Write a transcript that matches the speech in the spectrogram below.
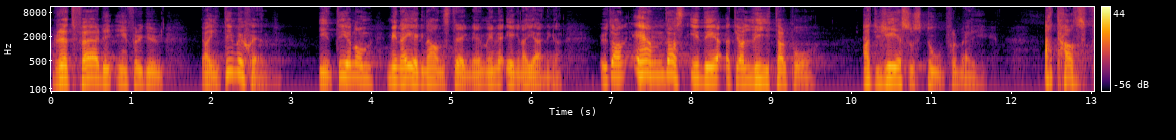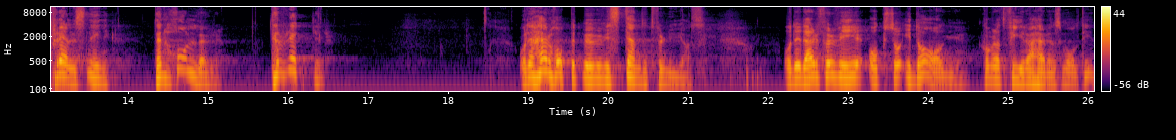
rättfärdig inför Gud. Ja, inte i mig själv, inte genom mina egna ansträngningar, mina egna gärningar, utan endast i det att jag litar på att Jesus dog för mig. Att hans frälsning, den håller, den räcker. Och det här hoppet behöver vi ständigt förnyas. Och det är därför vi också idag kommer att fira Herrens måltid.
